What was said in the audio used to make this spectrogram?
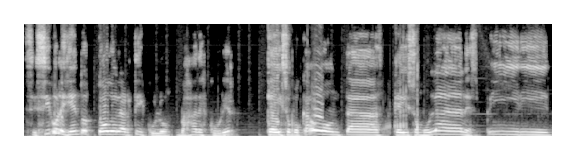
si sigo leyendo todo el artículo, vas a descubrir qué hizo Pocahontas, qué hizo Mulan, Spirit,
